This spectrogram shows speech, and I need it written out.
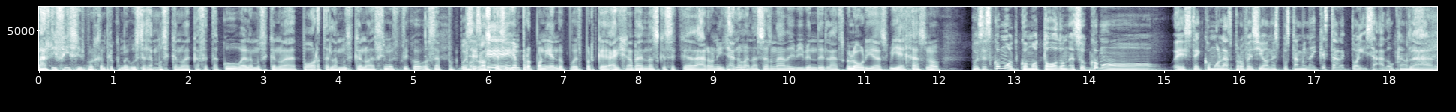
más difícil, por ejemplo, que me guste la música nueva de Café Tacuba, la música nueva de Deporte, la música nueva, ¿sí me explico? O sea, por, Pues por los que... que- siguen proponiendo, pues, porque hay bandas que se quedaron y ya no van a hacer nada y viven de las glorias viejas, ¿no? Pues es como, como todo, son como, este, como las profesiones, pues también hay que estar actualizado, cabrón. Claro.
